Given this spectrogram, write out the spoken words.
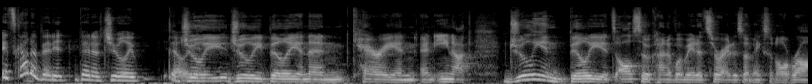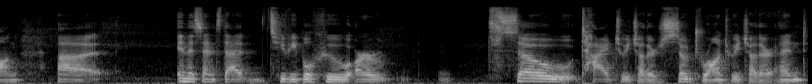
It's got a bit bit of Julie. Billy. Julie, Julie, Billy, and then Carrie and, and Enoch. Julie and Billy, it's also kind of what made it so right is what makes it all wrong. Uh, in the sense that two people who are so tied to each other, just so drawn to each other, and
